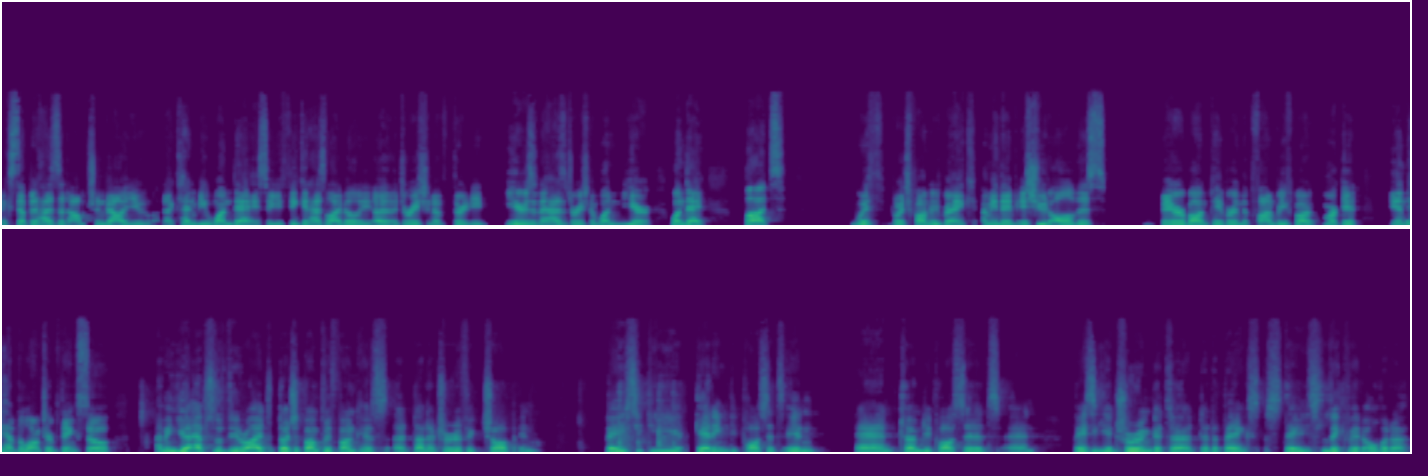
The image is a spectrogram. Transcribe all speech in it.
except it has an option value that can be one day so you think it has liability a, a duration of 30 years and it has a duration of one year one day but with Deutsche Pfandbrief Bank, I mean, they've issued all of this bearer bond paper in the Pfandbrief market, and they have the long term thing. So I mean, you're absolutely right. Deutsche Pfandbriefbank has uh, done a terrific job in basically getting deposits in and term deposits and basically ensuring that the, that the banks stays liquid over the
